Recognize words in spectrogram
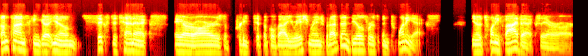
sometimes can go, you know, six to 10x ARR is a pretty typical valuation range, but I've done deals where it's been 20x, you know, 25x ARR.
